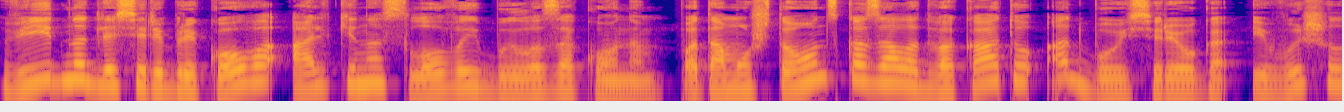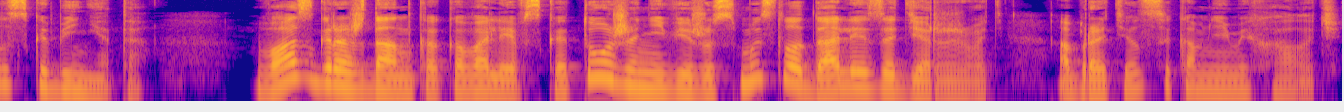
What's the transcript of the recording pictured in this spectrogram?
Видно, для Серебрякова Алькина слово и было законом, потому что он сказал адвокату «отбой, Серега» и вышел из кабинета. «Вас, гражданка Ковалевская, тоже не вижу смысла далее задерживать», — обратился ко мне Михалыч.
